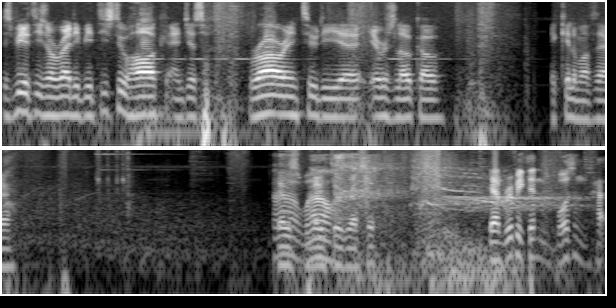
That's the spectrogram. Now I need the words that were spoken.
his BOTs already. BOTs to Hawk and just roar into the uh, Iris Loco. They kill him off there. That was Oh, way well. too aggressive. Yeah, Rubick didn't wasn't ha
